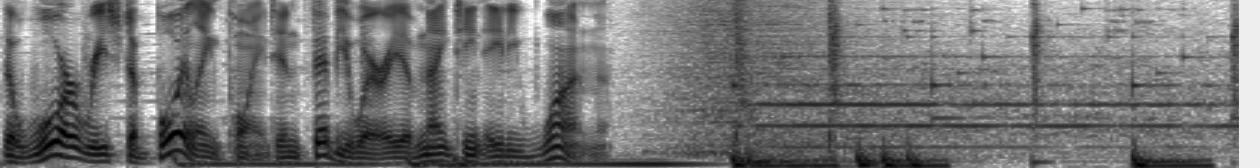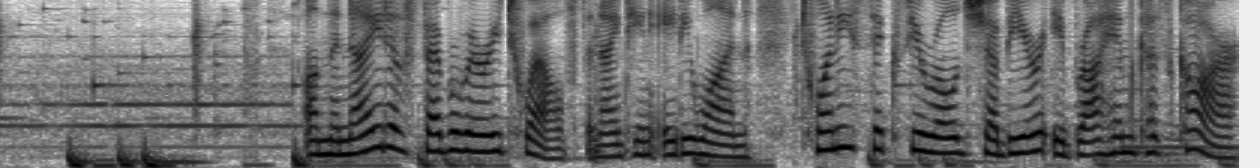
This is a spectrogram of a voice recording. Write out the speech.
the war reached a boiling point in February of 1981. On the night of February 12, 1981, 26 year old Shabir Ibrahim Kaskar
